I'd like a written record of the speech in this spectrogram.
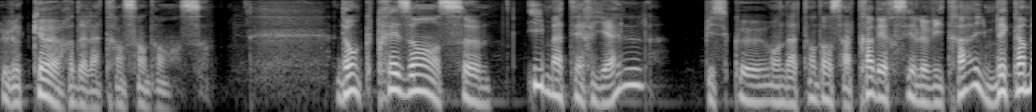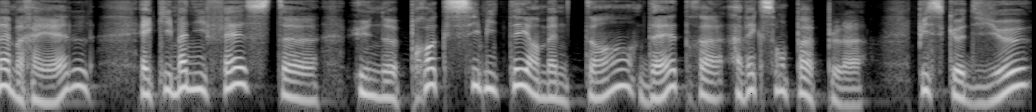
le cœur de la transcendance. Donc présence immatérielle, puisqu'on a tendance à traverser le vitrail, mais quand même réel, et qui manifeste euh, une proximité en même temps d'être avec son peuple, puisque Dieu,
